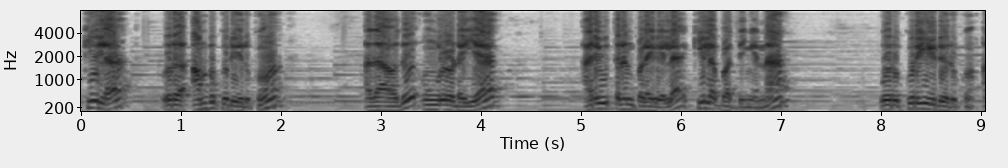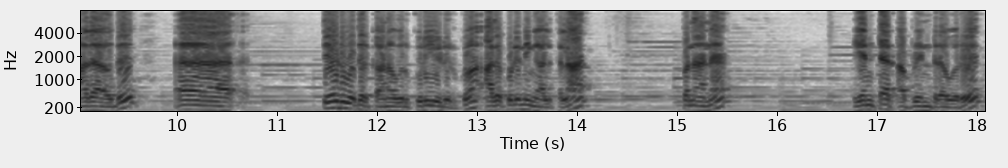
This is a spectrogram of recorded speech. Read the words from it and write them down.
கீழே ஒரு அம்புக்குறி இருக்கும். அதாவது உங்களுடைய அறிவுத்திறன் பலகையில கீழே பாத்தீங்கன்னா ஒரு குறியீடு இருக்கும். அதாவது ஆஹ், தேடுவதற்கான ஒரு குறியீடு இருக்கும். அதை கூட நீங்க அழுத்தலாம். இப்ப நான் என்டர் அப்படின்ற ஒரு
